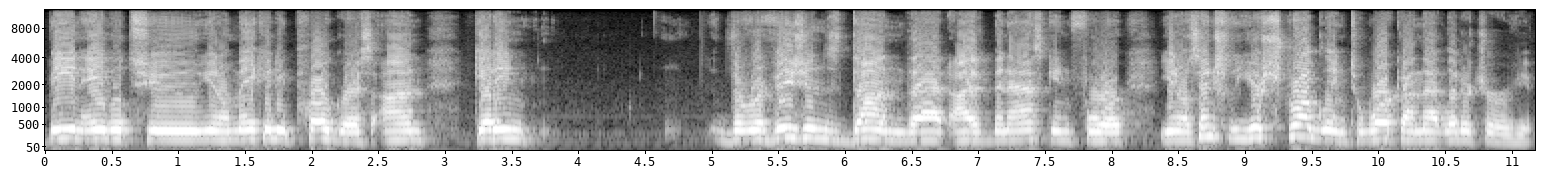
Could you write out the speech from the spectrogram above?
being able to, you know, make any progress on getting the revisions done that I've been asking for, you know, essentially you're struggling to work on that literature review.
